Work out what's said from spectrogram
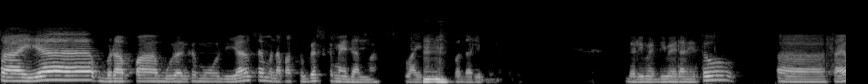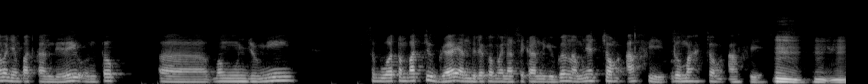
saya berapa bulan kemudian saya mendapat tugas ke Medan, Mas. Setelah itu, setelah dari dari di Medan itu uh, saya menyempatkan diri untuk uh, mengunjungi sebuah tempat juga yang direkomendasikan di Google namanya Chong Afi, rumah Chong Afi. Mm -hmm.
